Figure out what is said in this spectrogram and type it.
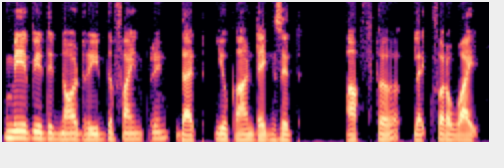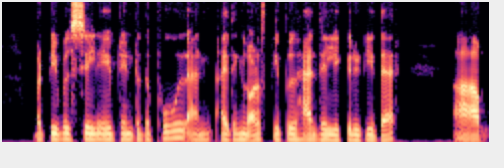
maybe did not read the fine print that you can't exit after like for a while, but people still aped into the pool, and I think a lot of people had their liquidity there, um,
